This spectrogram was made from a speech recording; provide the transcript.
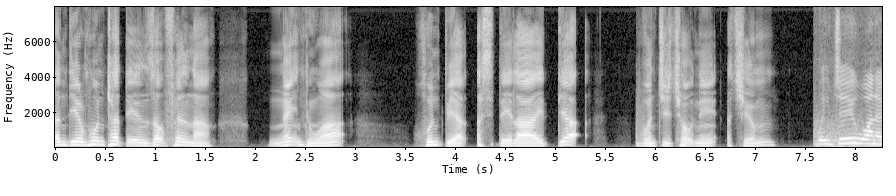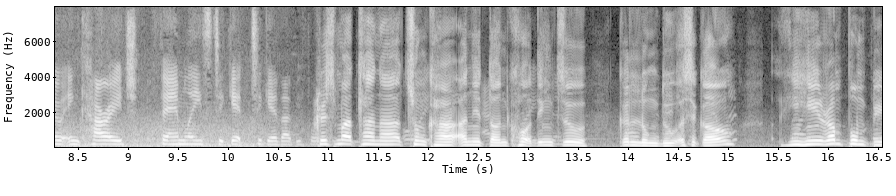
an dir hun tha ten zo fel nak. Ngai hnuwa hun piak asitelai tia vonchi chawni achim We do want to encourage families to get together before Christmas thana chungkhar ani ton kho ding chu kan lungdu asiko hi hi rampum pi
